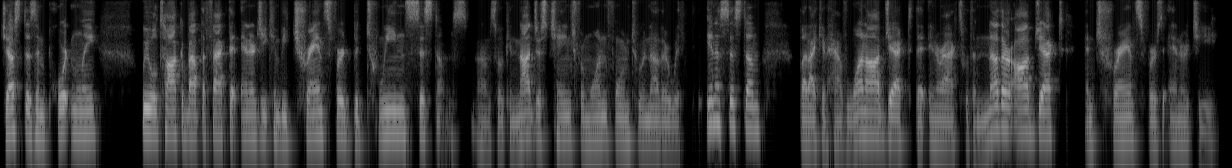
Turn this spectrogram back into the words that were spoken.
Just as importantly, we will talk about the fact that energy can be transferred between systems. Um, so it can not just change from one form to another within a system, but I can have one object that interacts with another object and transfers energy.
